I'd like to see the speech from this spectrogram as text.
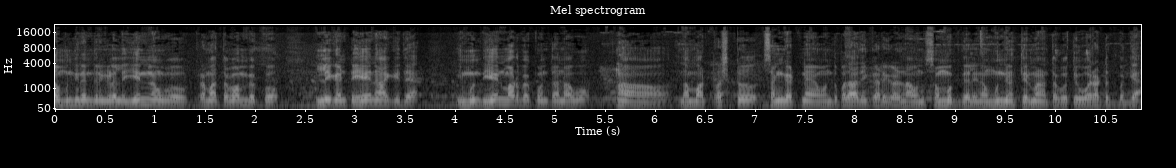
ನಾವು ಮುಂದಿನ ದಿನಗಳಲ್ಲಿ ಏನು ನಾವು ಕ್ರಮ ತಗೊಬೇಕು ಇಲ್ಲಿಗಂಟೆ ಏನಾಗಿದೆ, ಈ ಮುಂದೆ ಏನು ಮಾಡಬೇಕು ಅಂತ ನಾವು ನಮ್ಮ ಟ್ರಸ್ಟು ಸಂಘಟನೆ ಒಂದು ಪದಾಧಿಕಾರಿಗಳನ್ನ ಒಂದು ಸಮ್ಮುಖದಲ್ಲಿ ನಾವು ಮುಂದಿನ ತೀರ್ಮಾನ ತಗೋತೀವಿ ಹೋರಾಟದ ಬಗ್ಗೆ.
